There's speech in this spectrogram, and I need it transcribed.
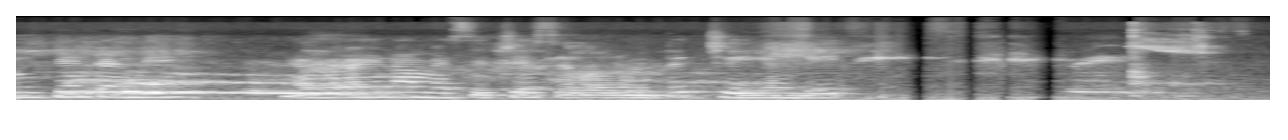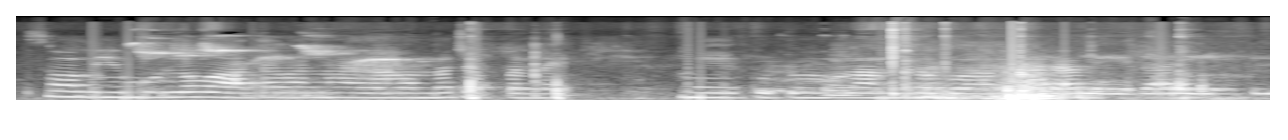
ఇంకేంటండి? ఎవరైనా మెసేజ్ చేసే వాళ్ళు ఉంటే చేయండి. సో మీ ఊళ్ళో వాతావరణం ఎలా ఉందో చెప్పండి. మీ కుటుంబంలో అందరూ బాగున్నారా లేదా ఏంటి?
